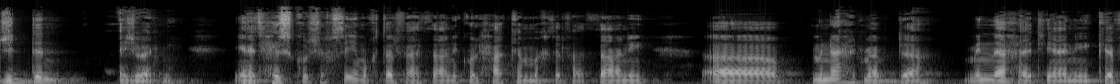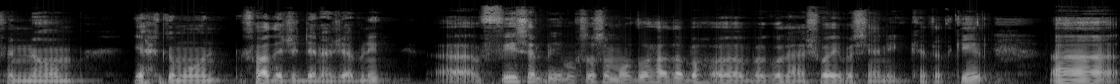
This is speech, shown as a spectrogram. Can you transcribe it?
جدا عجبتني يعني تحس كل شخصية مختلفة عن الثاني كل حاكم مختلف عن الثاني. آه من ناحية مبدأ من ناحية يعني كيف إنهم يحكمون فهذا جدا عجبني في سلبية بخصوص الموضوع هذا بقولها شوي بس يعني كتذكير. آه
